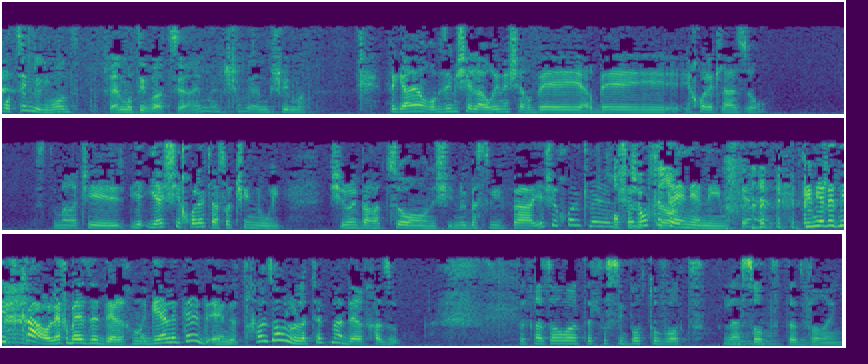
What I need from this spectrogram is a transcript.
רוצים ללמוד. כשאין מוטיבציה, אין, אין בשביל מה. וגם עם הרומזים של ההורים יש הרבה, הרבה יכולת לעזור. זאת אומרת שיש יכולת לעשות שינוי. שינוי ברצון, שינוי בסביבה, יש יכולת לשנות את. העניינים. כן. אם ילד נתקע, הולך באיזה דרך, מגיע לדד אנד, אז צריך לעזור לו לצאת מהדרך הזו. צריך לעזור לו לתת לו סיבות טובות לעשות את הדברים.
